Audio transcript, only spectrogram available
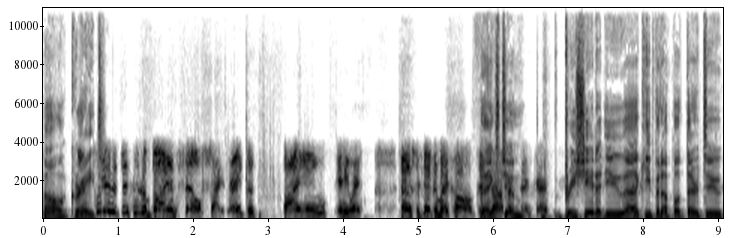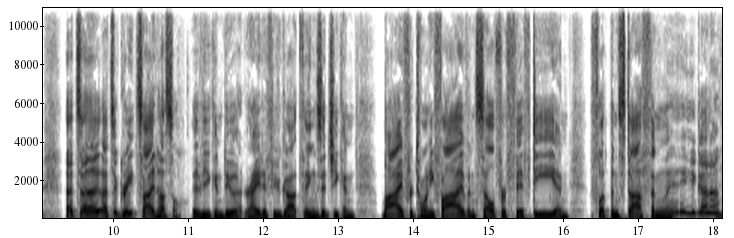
Oh, great. Clear that this is a buy and sell site, right? The buying anyway. Thanks for taking my call. Good Thanks, topic. Jim. Thanks. Appreciate it. You uh, keep it up out there too. That's a that's a great side hustle if you can do it right. If you've got things that you can buy for twenty five and sell for fifty and flipping stuff, and eh, you gotta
